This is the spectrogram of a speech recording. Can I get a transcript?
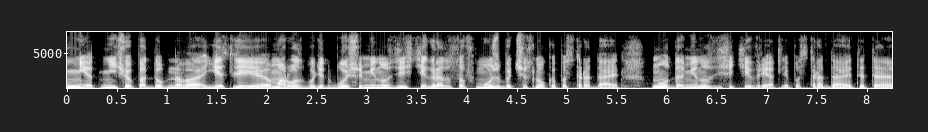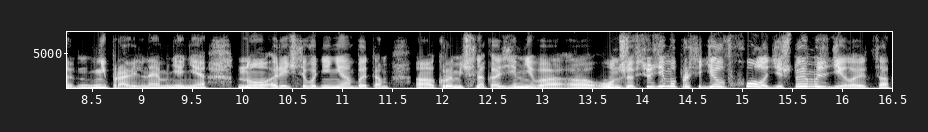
ничего подобного. Если мороз будет больше минус 10 градусов, может быть, чеснок и пострадает. Ну, до минус 10 вряд ли пострадает. Это неправильное мнение. Но речь сегодня не об этом. А, кроме чеснока зимнего, а, он же всю зиму просидел в холоде. Что ему сделается?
